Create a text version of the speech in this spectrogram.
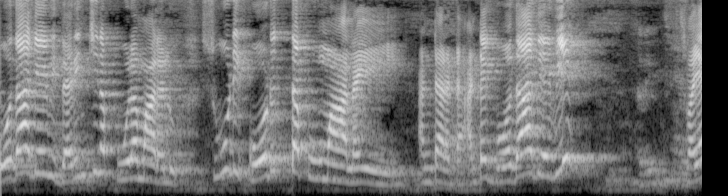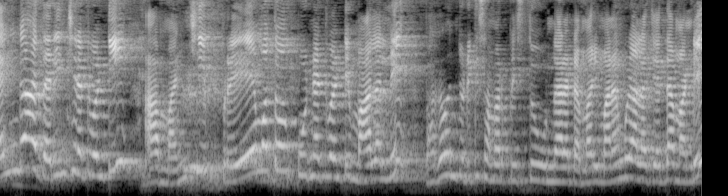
గోదాదేవి ధరించిన పూలమాలలు. సూడి కోడుత్త పూమాలై అంటారట. అంటే గోదాదేవి స్వయంగా ధరించినటువంటి ఆ మంచి ప్రేమతో కూడినటువంటి మాలల్ని భగవంతుడికి సమర్పిస్తూ ఉన్నారట. మరి మనం కూడా అలా చేద్దామండి?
